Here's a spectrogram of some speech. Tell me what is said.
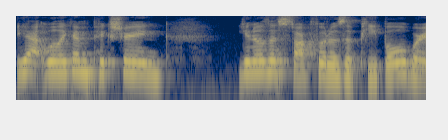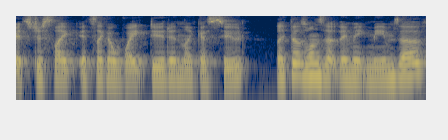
yeah, well, like I'm picturing, you know, the stock photos of people where it's just like it's like a white dude in like a suit, like those ones that they make memes of.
